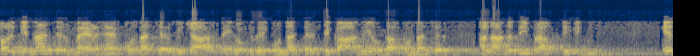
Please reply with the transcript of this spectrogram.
ਔਰ ਜਿੰਨਾ ਚਿਰ ਮੈਲ ਹੈ ਉਹਨਾਂ ਚਿਰ ਵਿਚਾਰ ਨਹੀਂ ਰੁਕਦੇ ਉਹਨਾਂ ਚਿਰ ਟਿਕਾ ਨਹੀਂ ਹੁੰਦਾ ਉਹਨਾਂ ਚਿਰ ਆਨੰਦ ਦੀ ਪ੍ਰਾਪਤੀ ਨਹੀਂ ਹੁੰਦੀ। ਇਸ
